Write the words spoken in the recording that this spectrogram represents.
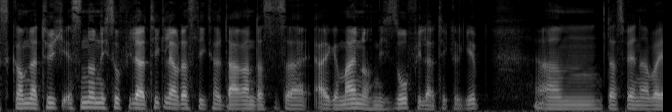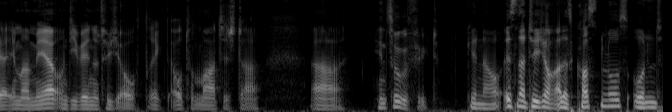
Es kommen natürlich, es sind noch nicht so viele Artikel, aber das liegt halt daran, dass es allgemein noch nicht so viele Artikel gibt. Ja. Ähm, das werden aber ja immer mehr und die werden natürlich auch direkt automatisch da äh, hinzugefügt. Genau, ist natürlich auch alles kostenlos und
